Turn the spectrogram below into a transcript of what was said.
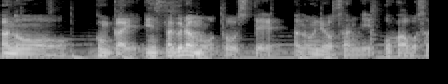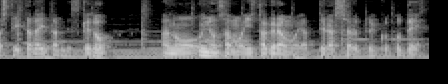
あの、今回、インスタグラムを通して、あの、ウニョさんにオファーをさせていただいたんですけど、あの、ウニョさんもインスタグラムをやってらっしゃるということで、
